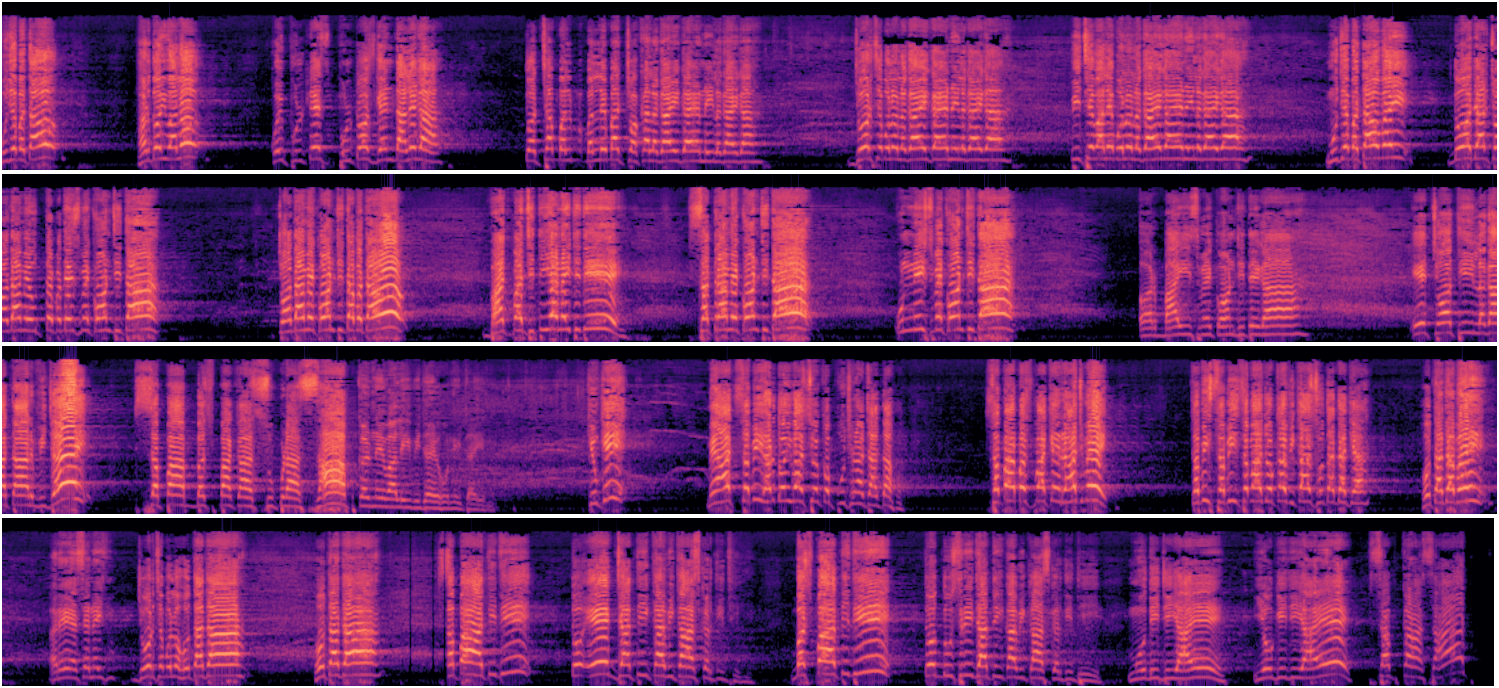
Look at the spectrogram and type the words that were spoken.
मुझे बताओ हरदोई वालों कोई फुलटेस फुलटॉस गेंद डालेगा तो अच्छा बल, बल्लेबाज चौका लगाएगा या नहीं लगाएगा? ज़ोर से बोलो लगाएगा या नहीं लगाएगा? पीछे वाले बोलो लगाएगा या नहीं लगाएगा? मुझे बताओ भाई 2014 में उत्तर प्रदेश में कौन जीता? 14 में कौन जीता बताओ? भाजपा जीती या नहीं जीती? सत्रह में कौन जीता? उन्नीस में कौन जीता? और बाईस में कौन जीतेगा? ये चौथी लगातार विजय सपा बसपा का सुपड़ा साफ़ करने वाली विजय होनी चाहिए। क्योंकि मैं आज सभी हरदोई वासियों को पूछना चाहता हूँ सपा बसपा के राज में कभी सभी समाजों का विकास होता था क्या? होता था भाई। अरे ऐसे नहीं, ज़ोर से बोलो, होता था। होता था। सपा आती थी तो एक जाति का विकास करती थी। बसपा आती थी तो दूसरी जाति का विकास करती थी। मोदी जी आए, योगी जी आए, सबका साथ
